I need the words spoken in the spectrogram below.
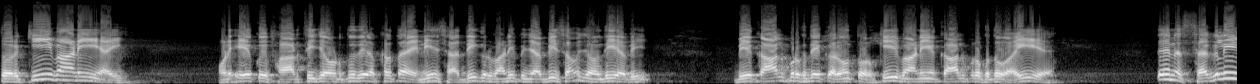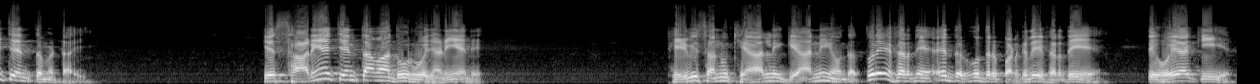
ਤੁਰ ਕੀ ਬਾਣੀ ਆਈ? ਹੁਣ ਇਹ ਕੋਈ ਫਾਰਸੀ ਜਾਂ ਉਰਦੂ ਦੇ ਅੱਖਰ ਤਾਂ ਹੈ ਨਹੀਂ, ਸਾਦੀ ਗੁਰਬਾਣੀ ਪੰਜਾਬੀ ਸਮਝ ਆਉਂਦੀ ਹੈ ਵੀ। ਵੀ ਅਕਾਲ ਪੁਰਖ ਦੇ ਘਰੋਂ ਤੁਰ ਕੀ ਬਾਣੀ ਅਕਾਲ ਪੁਰਖ ਤੋਂ ਆਈ ਹੈ। ਤੈਨ ਸਗਲੀ ਚਿੰਤ ਮਿਟਾਈ। ਕਿ ਸਾਰੀਆਂ ਚਿੰਤਾਵਾਂ ਦੂਰ ਹੋ ਜਾਣੀਆਂ ਨੇ। ਫਿਰ ਵੀ ਸਾਨੂੰ ਖਿਆਲ ਨਹੀਂ, ਗਿਆਨ ਨਹੀਂ ਆਉਂਦਾ। ਤੁਰੇ ਫਿਰਦੇ ਆ, ਇੱਧਰ ਉੱਧਰ ਭਟਕਦੇ ਫਿਰਦੇ ਆ। ਤੇ ਹੋਇਆ ਕੀ ਹੈ?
